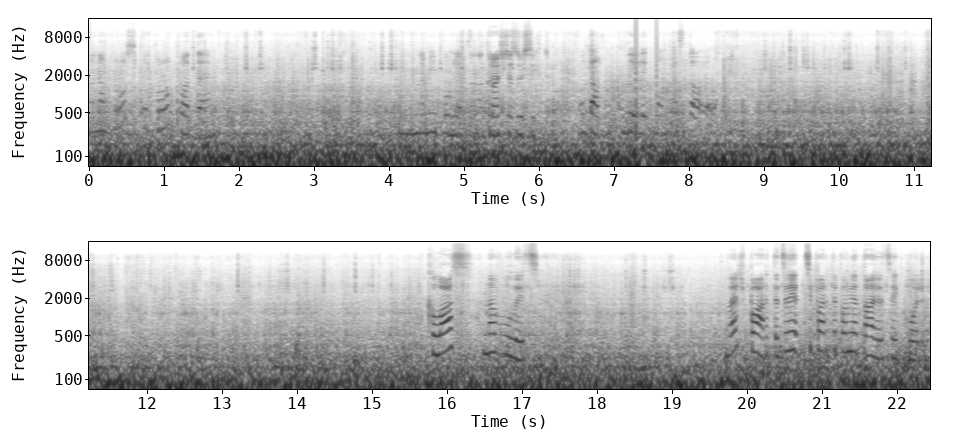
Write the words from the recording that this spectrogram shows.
вона просто пропаде. На мій погляд, вона краще з усіх трьох. Отам велик нам поставила. Клас на вулиці. Парти. Це, ці парти пам'ятаю цей колір.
